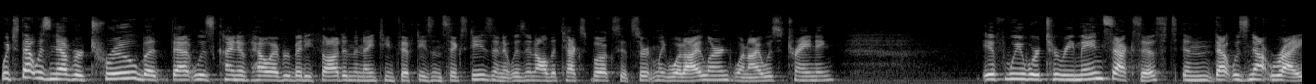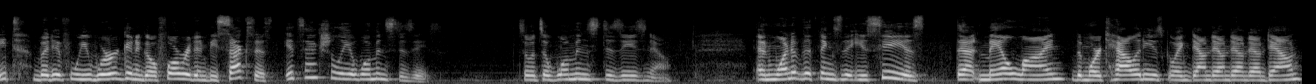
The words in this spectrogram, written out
which that was never true, but that was kind of how everybody thought in the 1950s and 60s, and it was in all the textbooks. It's certainly what I learned when I was training. If we were to remain sexist, and that was not right, but if we were going to go forward and be sexist, it's actually a woman's disease. So it's a woman's disease now. And one of the things that you see is that male line, the mortality is going down, down, down, down, down.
